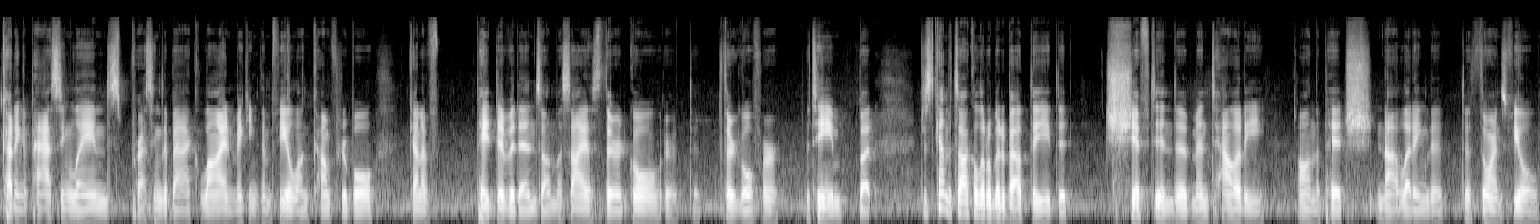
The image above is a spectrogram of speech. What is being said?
cutting of passing lanes, pressing the back line, making them feel uncomfortable, kind of paid dividends on Messiah's third goal or the third goal for the team. But just kind of talk a little bit about the the shift in the mentality on the pitch, not letting the, the Thorns feel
